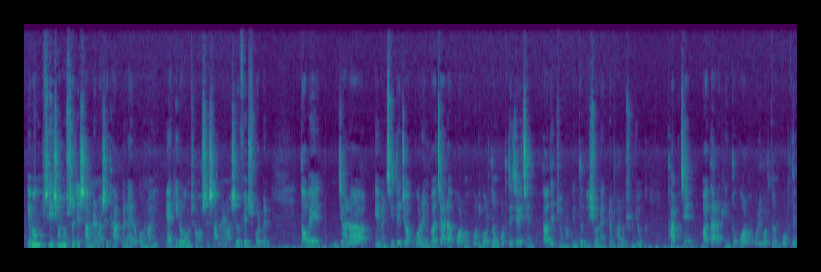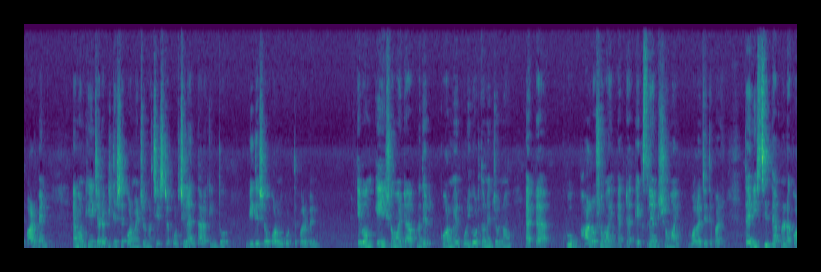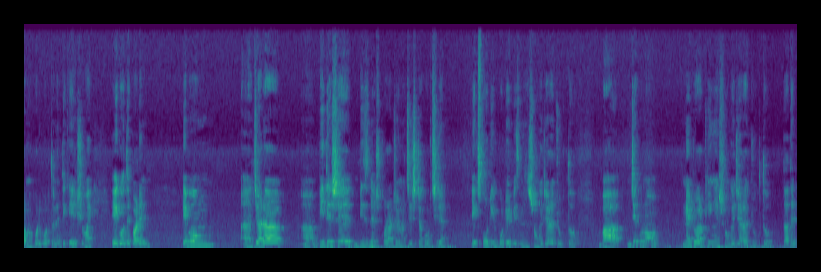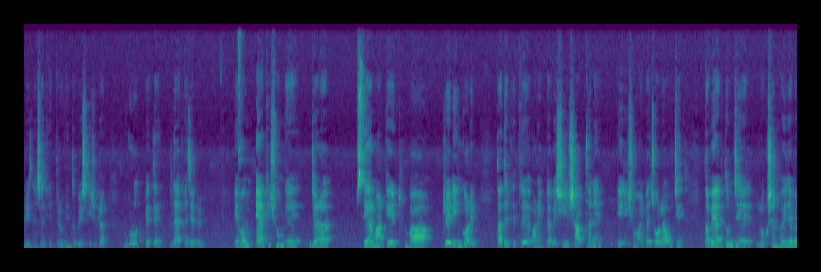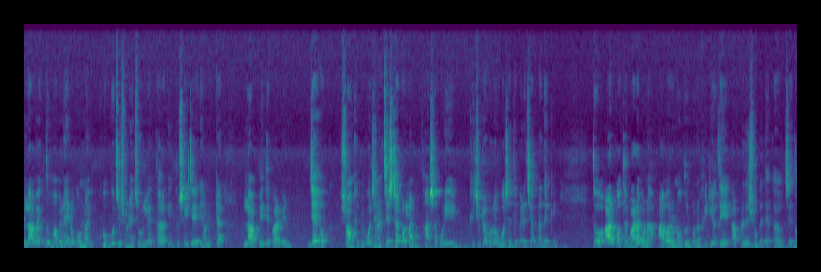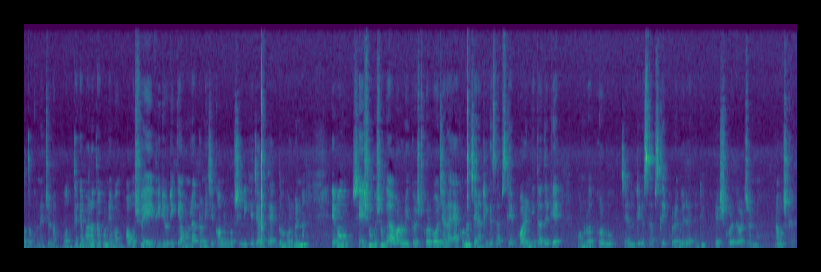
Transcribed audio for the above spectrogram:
এবং সেই সমস্যা যে সামনের মাসে থাকবে না এরকম নয়, একই রকম সমস্যা সামনের মাসেও ফেস করবেন। তবে যারা এমএনসিতে জব করেন বা যারা কর্ম পরিবর্তন করতে চাইছেন, তাদের জন্য কিন্তু ভীষণ একটা ভালো সুযোগ থাকছে বা তারা কিন্তু কর্ম পরিবর্তন করতে পারবেন। এমনকি যারা বিদেশে কর্মের জন্য চেষ্টা করছিলেন, তারা কিন্তু বিদেশেও কর্ম করতে পারবেন। এবং এই সময়টা আপনাদের কর্মের পরিবর্তনের জন্য একটা খুব ভালো সময়, একটা এক্সেলেন্ট সময় বলা যেতে পারে। তাই নিশ্চিন্তে আপনারা কর্ম পরিবর্তনের দিকে এই সময় এগোতে পারেন। এবং যারা বিদেশে বিজনেস করার জন্য চেষ্টা করছিলেন এক্সপোর্ট ইম্পোর্টের বিজনেসের সঙ্গে যারা যুক্ত বা যে কোনো নেটওয়ার্কিংয়ের সঙ্গে যারা যুক্ত, তাদের বিজনেসের ক্ষেত্রেও কিন্তু বেশ কিছুটা গ্রোথ পেতে দেখা যাবে। এবং একই সঙ্গে যারা শেয়ার মার্কেট বা ট্রেডিং করে, তাদের ক্ষেত্রে অনেকটা বেশি সাবধানে এই সময়টা চলা উচিত। তবে একদম যে লোকসান হয়ে যাবে, লাভ একদম হবে না এরকম নয়। খুব বুঝে শুনে চললে তারা কিন্তু সেই জায়গায় অনেকটা লাভ পেতে পারবেন। যাই হোক, সংক্ষেপে বোঝানোর চেষ্টা করলাম। আশা করি কিছুটা হলেও বোঝাতে পেরেছি আপনাদেরকে। তো আর কথা বাড়াবো না। আবারও নতুন কোনো ভিডিওতে আপনাদের সঙ্গে দেখা হচ্ছে। ততক্ষণের জন্য প্রত্যেকে ভালো থাকুন এবং অবশ্যই এই ভিডিওটি কেমন লাগল নিচে কমেন্ট বক্সে লিখে জানাতে একদম ভুলবেন না। এবং সেই সঙ্গে সঙ্গে আবারও রিকোয়েস্ট করব, যারা এখনও চ্যানেলটিকে সাবস্ক্রাইব করেননি, তাদেরকে অনুরোধ করব চ্যানেলটিকে সাবস্ক্রাইব করে বেল আইকনটি প্রেস করে দেওয়ার জন্য। নমস্কার।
